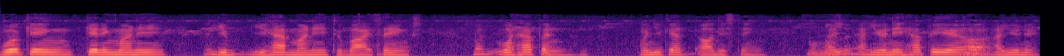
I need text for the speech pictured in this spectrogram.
working, getting money, and you you have money to buy things, but what happened when you get all these things? Well, Are, you- are you any happier or No. are you, any-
